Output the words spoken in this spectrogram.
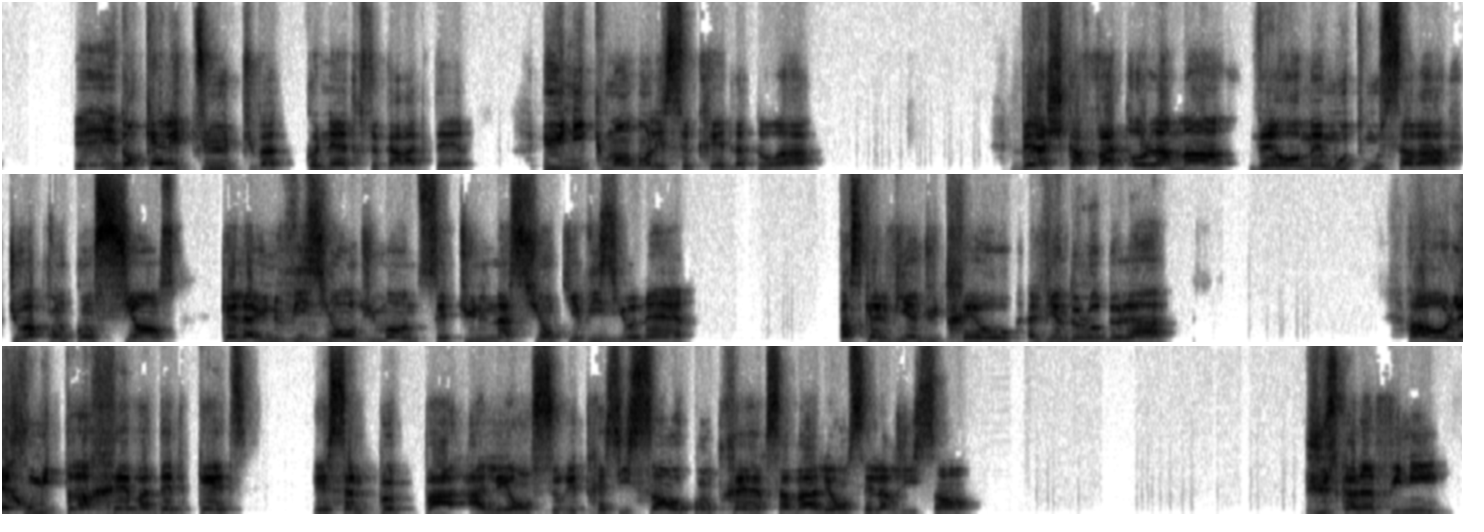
Et dans quelle étude tu vas connaître ce caractère? Uniquement dans les secrets de la Torah. olama musara. Tu vas prendre conscience qu'elle a une vision du monde. C'est une nation qui est visionnaire. Parce qu'elle vient du Très-Haut, elle vient de l'au-delà. Et ça ne peut pas aller en se rétrécissant, au contraire, ça va aller en s'élargissant. Jusqu'à l'infini.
